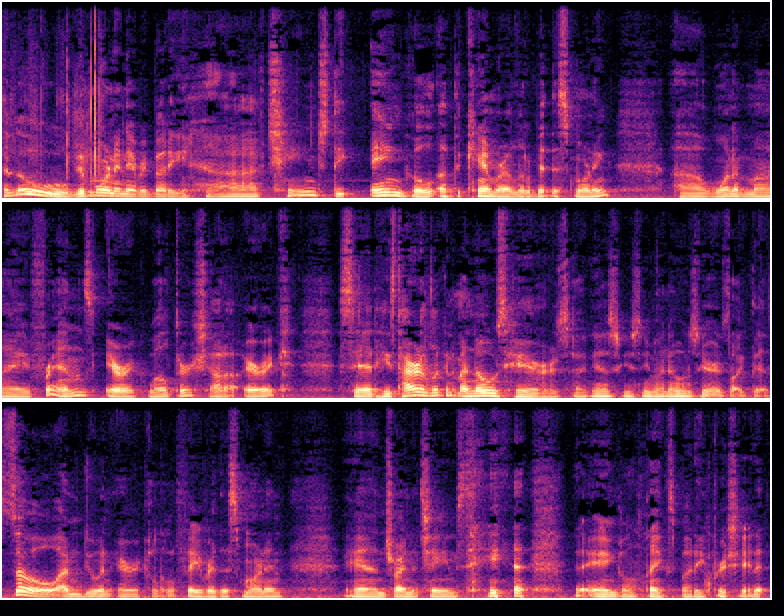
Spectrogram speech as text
Hello, good morning, everybody. Uh, I've changed the angle of the camera a little bit this morning. Uh, one of my friends, Eric Welter, shout out Eric, said he's tired of looking at my nose hairs. I guess you see my nose hairs like this. So I'm doing Eric a little favor this morning and trying to change the, the angle. Thanks, buddy. Appreciate it.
